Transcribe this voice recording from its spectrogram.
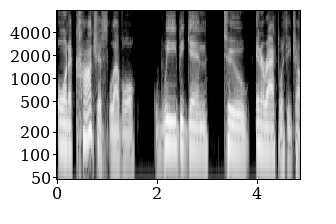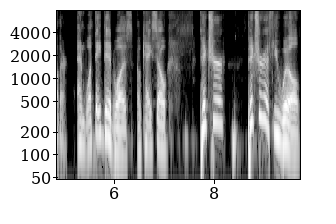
on a conscious level we begin to interact with each other. And what they did was okay so picture picture if you will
